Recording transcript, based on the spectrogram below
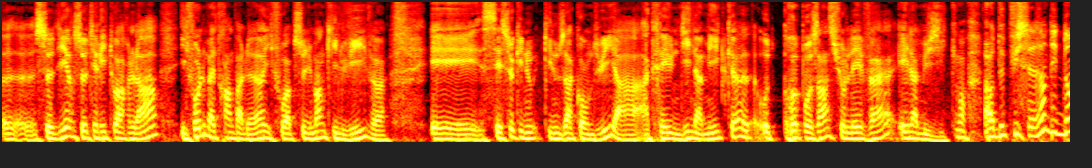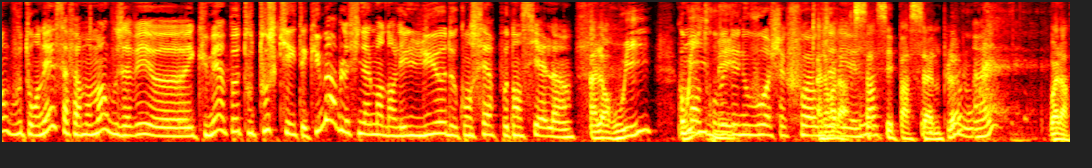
euh, se dire ce territoire-là, il faut le mettre en valeur, il faut absolument qu'il vive. Et c'est ce qui nous, qui nous a conduit à, créer une dynamique reposant sur les vins et la musique. Bon, alors depuis 16 ans, dites donc, vous tournez, ça fait un moment que vous avez euh, écumé un peu tout, tout ce qui est écumable finalement dans les lieux de concert potentiels. Alors oui. Comment trouver des nouveaux à chaque fois alors voilà, ça c'est pas simple. Voilà.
